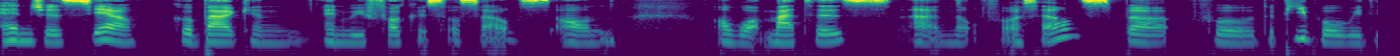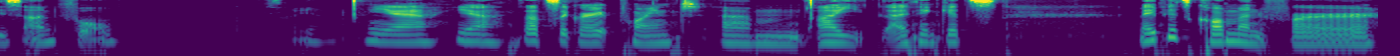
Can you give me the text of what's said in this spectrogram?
and just yeah go back and and refocus ourselves on on what matters, uh, not for ourselves but for the people we design for. So yeah, yeah, yeah, that's a great point. Um, I I think it's maybe it's common for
